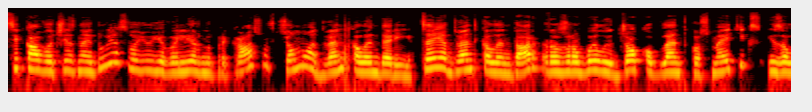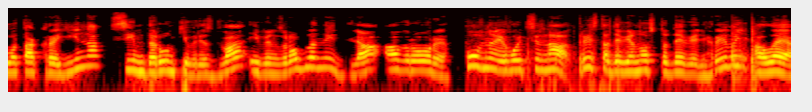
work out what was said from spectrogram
Цікаво, чи знайду я свою ювелірну прикрасу в цьому адвент-календарі. Цей адвент-календар розробили Joko Blend Cosmetics і Золота країна, 7 дарунків Різдва, і він зроблений для Аврори. Повна його ціна 399 гривень, але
